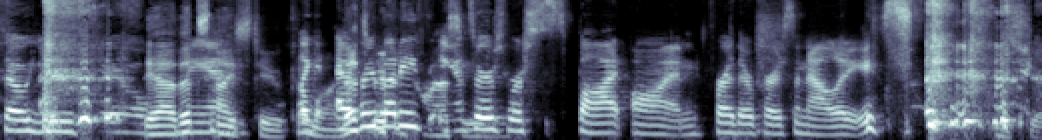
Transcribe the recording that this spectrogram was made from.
so you too. Yeah, that's man. nice too. Come like on. everybody's answers were spot on for their personalities. That's true.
